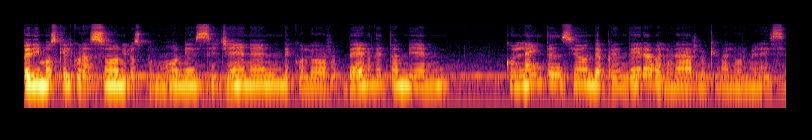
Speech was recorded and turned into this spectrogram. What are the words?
Pedimos que el corazón y los pulmones se llenen de color verde también con la intención de aprender a valorar lo que valor merece,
